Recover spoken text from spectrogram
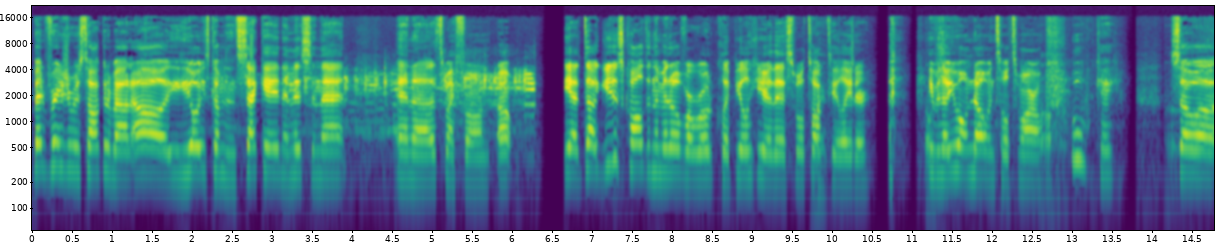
Ben Frazier was talking about. Oh, he always comes in second and this and that, and uh, that's my phone. Oh, yeah, Doug, you just called in the middle of our road clip. You'll hear this. We'll talk Right. to you later, Oh, even though you won't know until tomorrow. Oh, Ooh, okay. So, uh,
